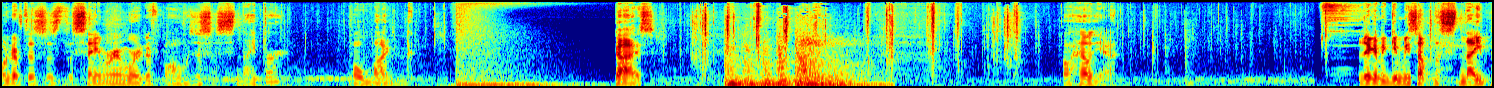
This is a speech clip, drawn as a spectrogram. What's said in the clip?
Wonder if this is the same room or a different... Oh, is this a sniper? Oh my... Guys. Oh, hell yeah. Are they gonna give me something to snipe?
